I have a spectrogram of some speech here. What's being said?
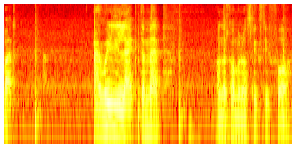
But I really like the map on the Commodore 64.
